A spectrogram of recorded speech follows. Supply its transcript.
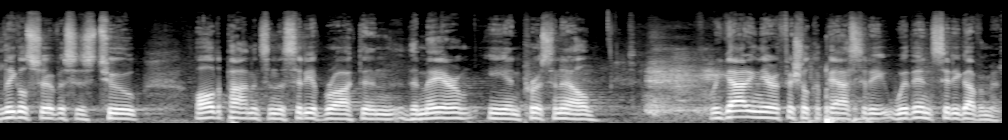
legal services to all departments in the city of Brockton, the mayor and personnel regarding their official capacity within city government.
